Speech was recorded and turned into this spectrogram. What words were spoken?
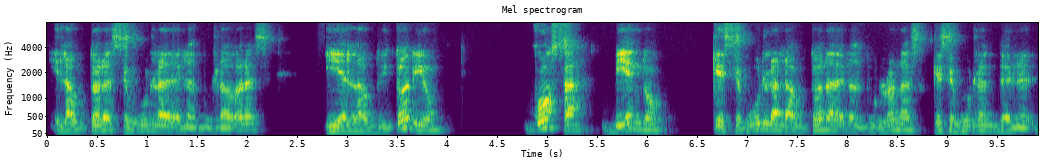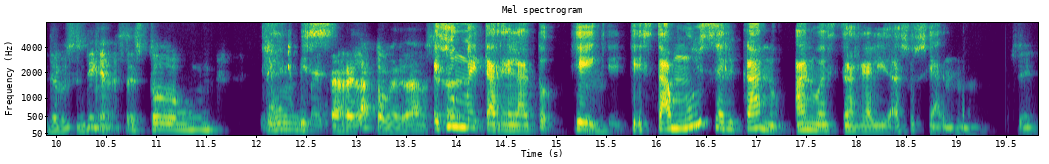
y la autora se burla de las burladoras y el auditorio goza viendo que se burla la autora de las burlonas que se burlan de, los indígenas. Es todo un, un metarrelato, ¿verdad? es un metarrelato que, que, está muy cercano a nuestra realidad social. Sí.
